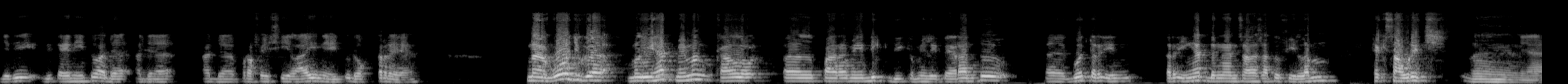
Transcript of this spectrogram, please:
jadi di TNI itu ada ada ada profesi lain yaitu dokter ya. Nah, gue juga melihat memang kalau eh, para medik di kemiliteran tuh gue teringat dengan salah satu film Hacksaw Ridge. Nah, Ya,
